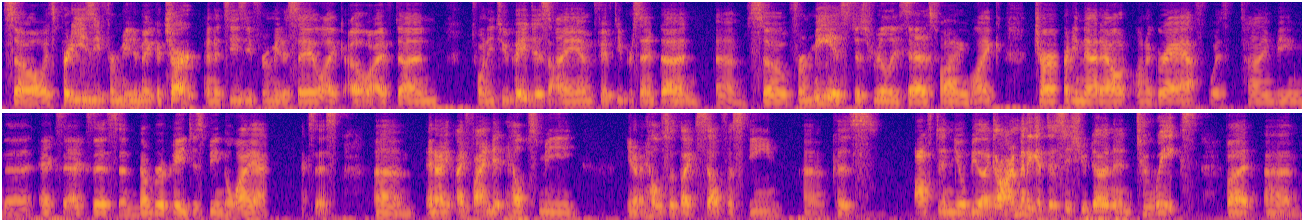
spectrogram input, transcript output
So it's pretty easy for me to make a chart, and it's easy for me to say like, oh, I've done 22 pages. I am 50% done. Um, so for me, it's just really satisfying, like charting that out on a graph with time being the x-axis and number of pages being the y-axis. Um, and I, I, find it helps me, you know, it helps with like self-esteem because uh, often you'll be like, oh, I'm going to get this issue done in two weeks. But um,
